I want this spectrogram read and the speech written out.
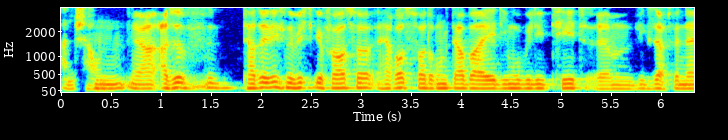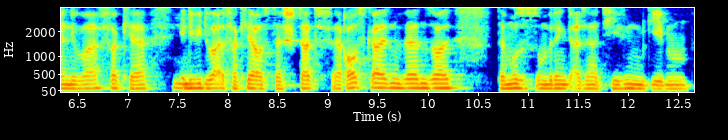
anschauen. Hm, ja, also tatsächlich ist eine wichtige Herausforderung dabei die Mobilität. Ähm, wie gesagt, wenn der Individualverkehr, mhm. Individualverkehr aus der Stadt herausgehalten werden soll, dann muss es unbedingt Alternativen geben.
